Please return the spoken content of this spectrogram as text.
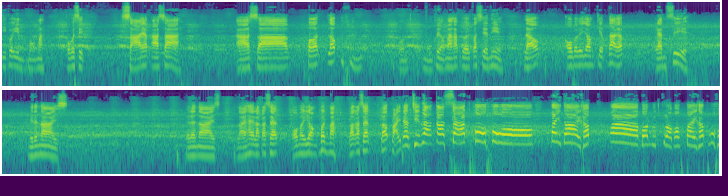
อีโกอินมองมา โคเวสิตซ้ายครับอาซาอาซาเปิดแล้วหมุนเคลื่อออกมาครับ โดยก็เซียนี่แล้วโอบาเบยองเก็บได้ครับ แรมซี่เมเดนายส์เมเดนายส์ไหลให้ลากาเซตโอบาเบยองเบิ้ลมาลากาเซตแล้วไหลได้ที่ลากาเซตโอ้โห ไม่ได้ครับว่าบอลหลุดกรอบออกไปครับ โอ้โห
